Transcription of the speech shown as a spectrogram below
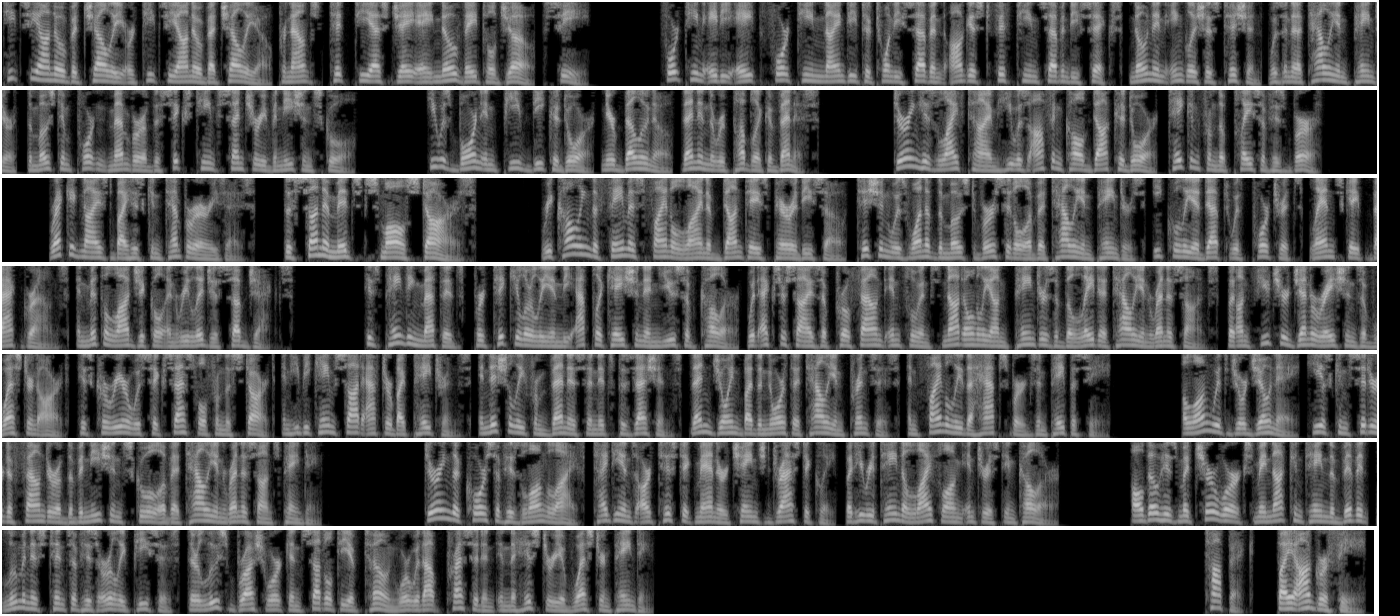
Tiziano Vecelli or Tiziano Vecellio pronounced tit tsja no Veteljo, c. 1488–1490–27 August 1576, known in English as Titian, was an Italian painter, the most important member of the 16th-century Venetian school. He was born in Pieve di Cadore, near Belluno, then in the Republic of Venice. During his lifetime he was often called da Cadore, taken from the place of his birth. Recognized by his contemporaries as, "...the sun amidst small stars", Recalling the famous final line of Dante's Paradiso, Titian was one of the most versatile of Italian painters, equally adept with portraits, landscape backgrounds, and mythological and religious subjects. His painting methods, particularly in the application and use of color, would exercise a profound influence not only on painters of the late Italian Renaissance, but on future generations of Western art. His career was successful from the start, and he became sought after by patrons, initially from Venice and its possessions, then joined by the North Italian princes, and finally the Habsburgs and papacy. Along with Giorgione, he is considered a founder of the Venetian school of Italian Renaissance painting. During the course of his long life, Titian's artistic manner changed drastically, but he retained a lifelong interest in color. Although his mature works may not contain the vivid, luminous tints of his early pieces, their loose brushwork and subtlety of tone were without precedent in the history of Western painting. Biography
